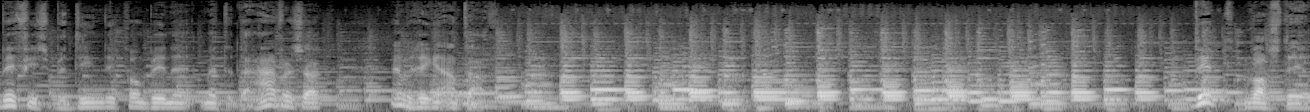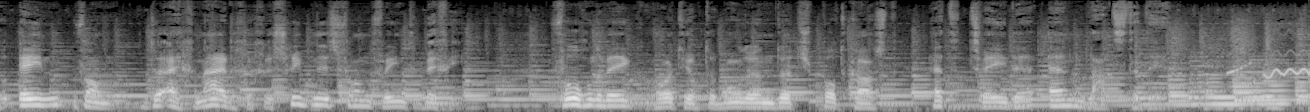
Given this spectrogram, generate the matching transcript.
Biffy's bediende kwam binnen met de haverzak en we gingen aan tafel. Was deel 1 van de eigenaardige geschiedenis van vriend Biffy. Volgende week hoort u op de Modern Dutch podcast het tweede en laatste deel.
